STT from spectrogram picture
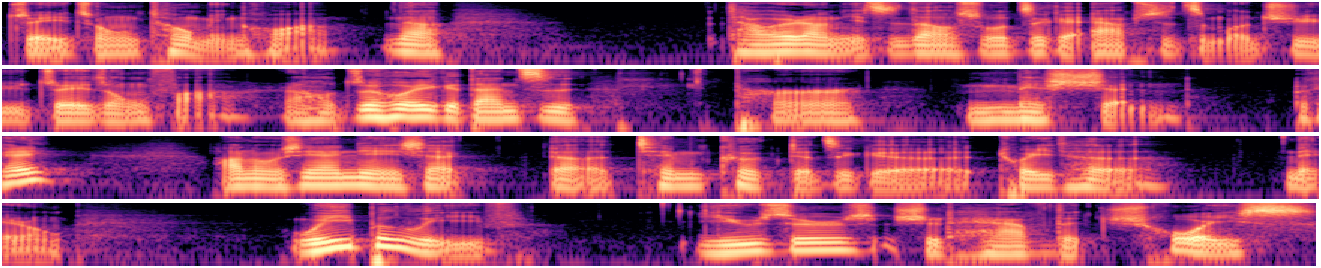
追踪透明化。那它会让你知道说这个 app 是怎么去追踪法。然后最后一个单字 permission，OK？好，那我现在念一下。呃，Tim Cook 的这个推特内容，We believe users should have the choice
